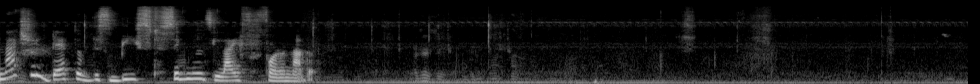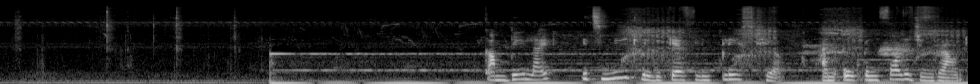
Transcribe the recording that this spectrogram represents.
natural death of this beast signals life for another. Come daylight, its meat will be carefully placed here, an open foraging ground,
